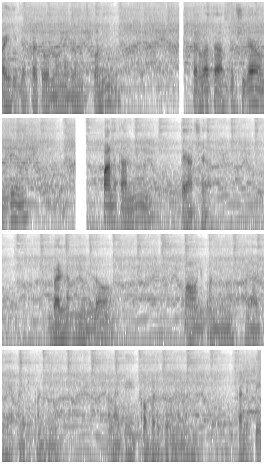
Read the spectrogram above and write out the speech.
వైదిక క్రతువులను నిర్వహించుకొని తర్వాత శుచిగా ఉండి పానకాన్ని తయారు చేయాలి. బెల్లం నీళ్ళలో మామిడి పండును అలాగే అరటి పండును అలాగే కొబ్బరి తురుమును కలిపి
